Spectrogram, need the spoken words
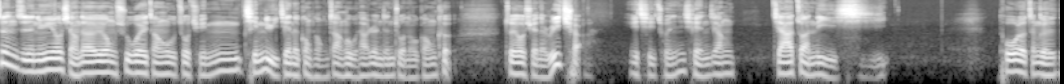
阵子女友想到用数位账户做情情侣间的共同账户，她认真做很多功课，最后选了 Richard，一起存钱将加赚利息，拖了整个。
